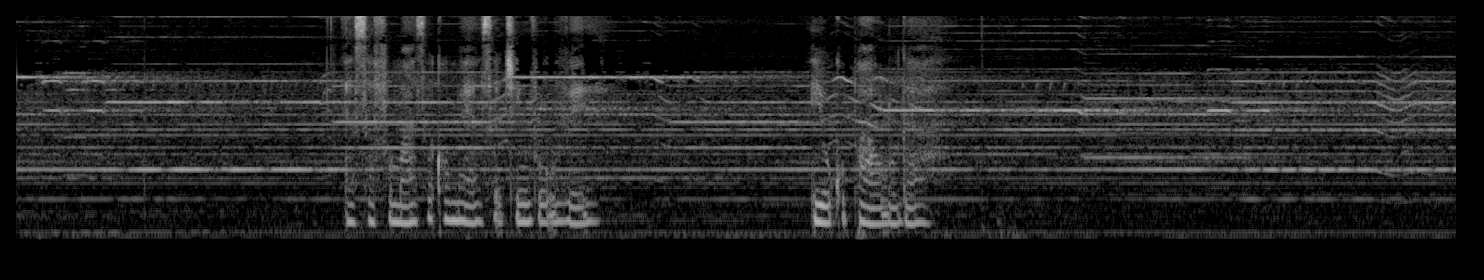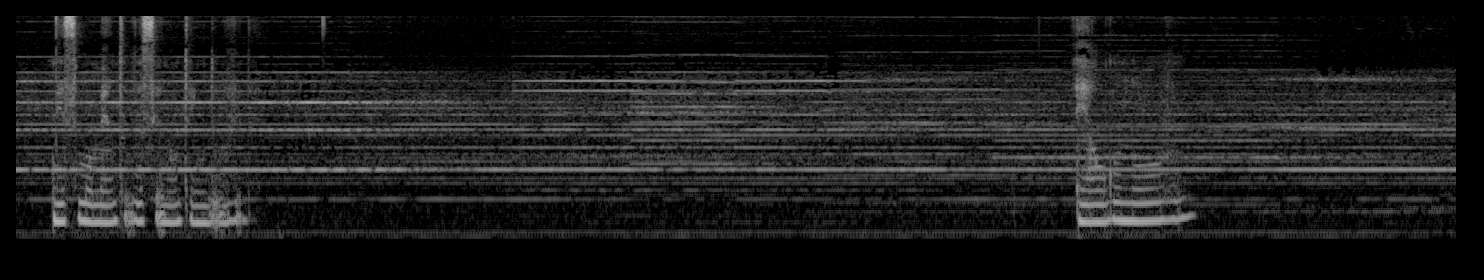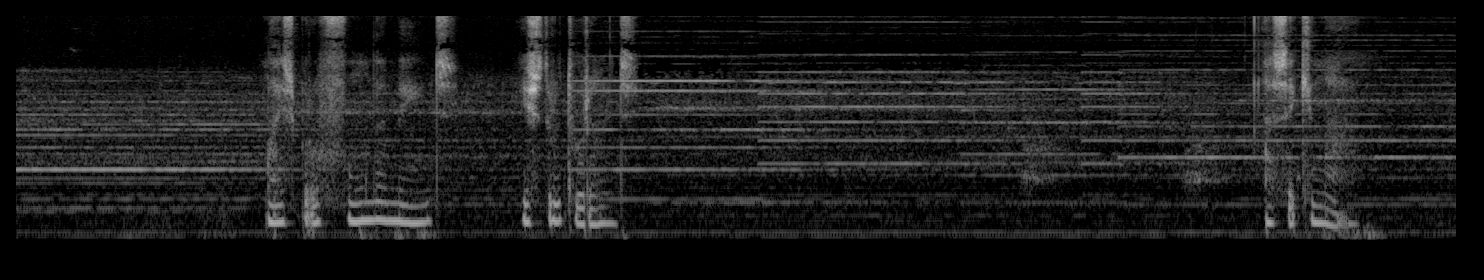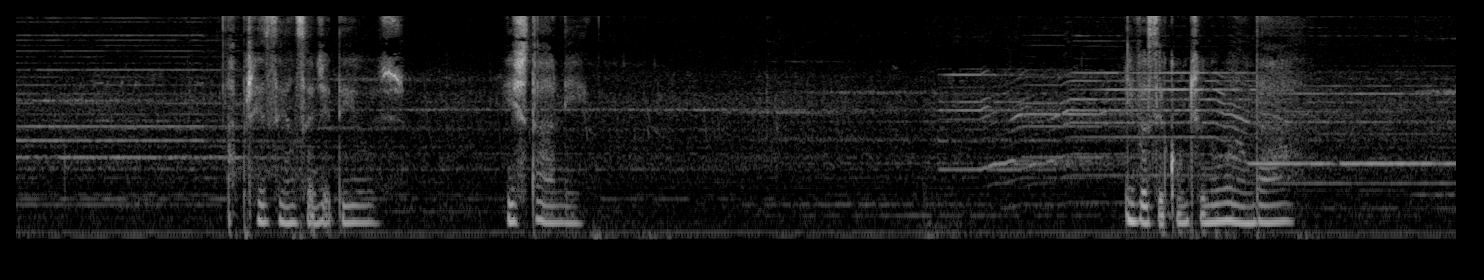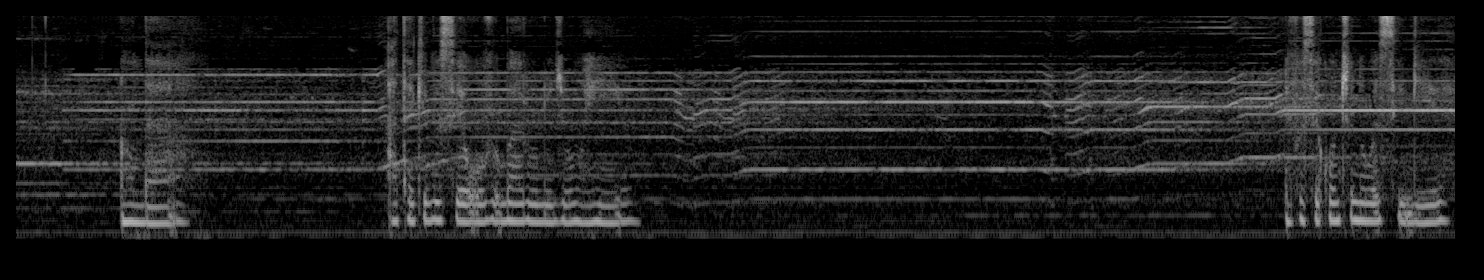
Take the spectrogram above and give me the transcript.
Essa fumaça começa a te envolver e ocupar o lugar. Nesse momento você não tem dúvida. É algo novo mais profundamente estruturante. A Shekinah, a presença de Deus está ali. E você continua a andar, andar até que você ouve o barulho de um rio. Você continua a seguir.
